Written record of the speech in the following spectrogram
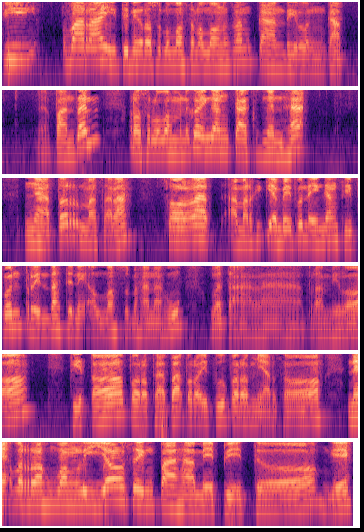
diwarai dening Rasulullah sallallahu alaihi wasallam kanthi lengkap. Ya, panten Rasulullah menika ingkang kagungan hak ngatur masalah salat amargi pun ingkang dipun perintah dening Allah Subhanahu wa taala. Pramila kita para bapak, para ibu, para miyarsa nek weruh wong liya sing pahame beda nggih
